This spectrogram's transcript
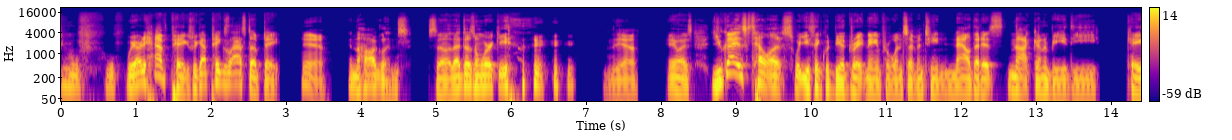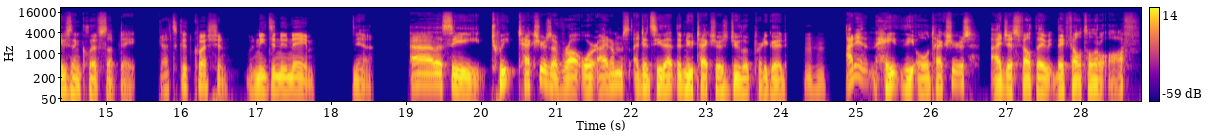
we already have pigs. We got pigs last update Yeah. in the Hoglins. So that doesn't work either. Yeah. Anyways, you guys tell us what you think would be a great name for 117 now that it's not going to be the Caves and Cliffs update. That's a good question. It needs a new name. Yeah. Uh, let's see. Tweak textures of raw ore items. I did see that. The new textures do look pretty good. Mm-hmm. I didn't hate the old textures. I just felt they, they felt a little off.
